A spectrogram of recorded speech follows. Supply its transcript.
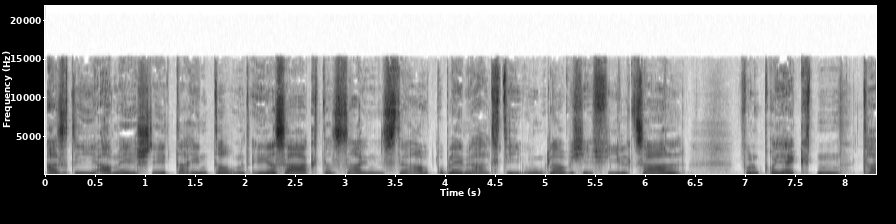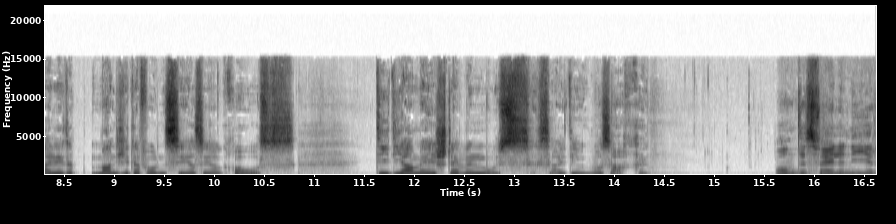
Also die Armee steht dahinter und er sagt, dass eines der Hauptprobleme halt die unglaubliche Vielzahl von Projekten, Teile, manche davon sehr, sehr groß, die die Armee stemmen muss, sei die Ursache. Und es fehlen ihr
